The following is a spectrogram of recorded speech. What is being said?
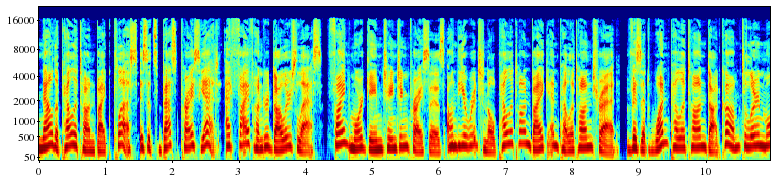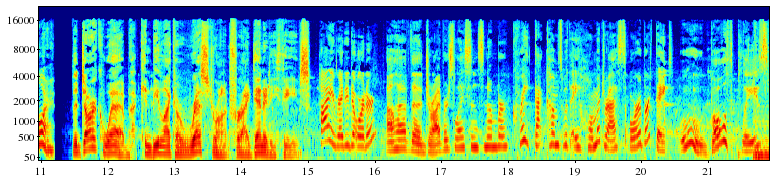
Now the Peloton Bike Plus is its best price yet at $500 less. Find more game-changing prices on the original Peloton Bike and Peloton Tread. Visit onepeloton.com to learn more. The dark web can be like a restaurant for identity thieves. Hi, ready to order? I'll have the driver's license number. Great, that comes with a home address or a birth date. Ooh, both, please.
